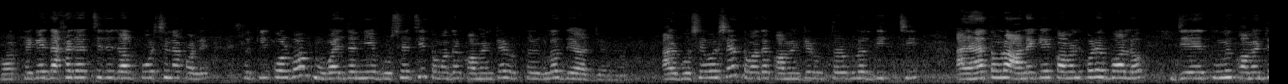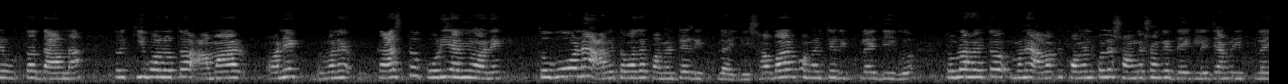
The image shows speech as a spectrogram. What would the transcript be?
ঘর থেকেই দেখা যাচ্ছে যে জল পড়ছে না কলে। তো কি করব? মোবাইলটা নিয়ে বসেছি তোমাদের কমেন্টের উত্তরগুলো দেওয়ার জন্য। আর বসে বসে তোমাদের কমেন্টের উত্তরগুলো দিচ্ছি। আর হ্যাঁ তোমরা অনেকেই কমেন্ট করে বলো যে তুমি কমেন্টের উত্তর দাও না। তো কি বলো তো আমার অনেক মানে কাজ তো করি আমি অনেক। তবুও না আমি তোমাদের কমেন্টে রিপ্লাই দিই। সবার কমেন্টে রিপ্লাই দিই গো। তোমরা হয়তো মানে আমাকে কমেন্ট করলে সঙ্গে সঙ্গে দেখলে যে আমি রিপ্লাই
